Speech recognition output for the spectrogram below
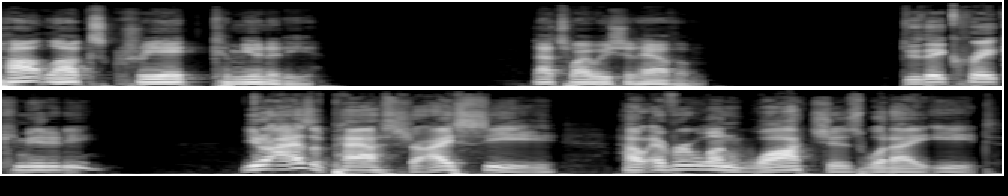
potlucks create community. That's why we should have them. Do they create community? You know, as a pastor, I see how everyone watches what I eat.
